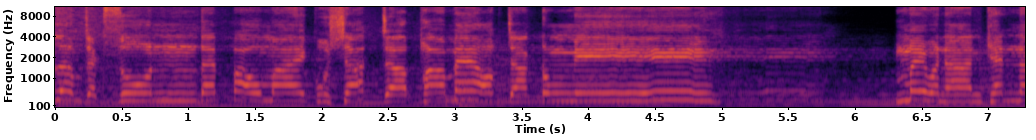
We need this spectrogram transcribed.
เริ่มจากศูนย์แต่เป้าหมายกูชัดจะพาแม่ออกจากตรงนี้ ไม่ว่านานแค่ไหน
